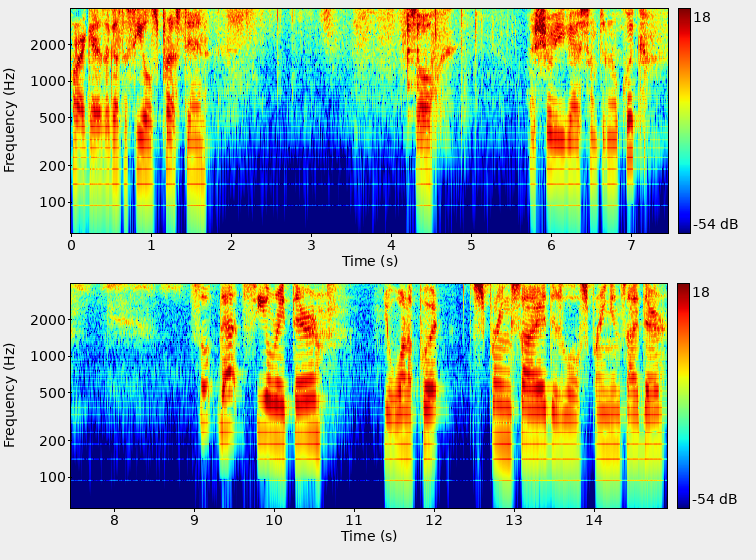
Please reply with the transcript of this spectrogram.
Alright guys, I got the seals pressed in. So, I'll show you guys something real quick. So that seal right there, you'll want to put spring side, there's a little spring inside there.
